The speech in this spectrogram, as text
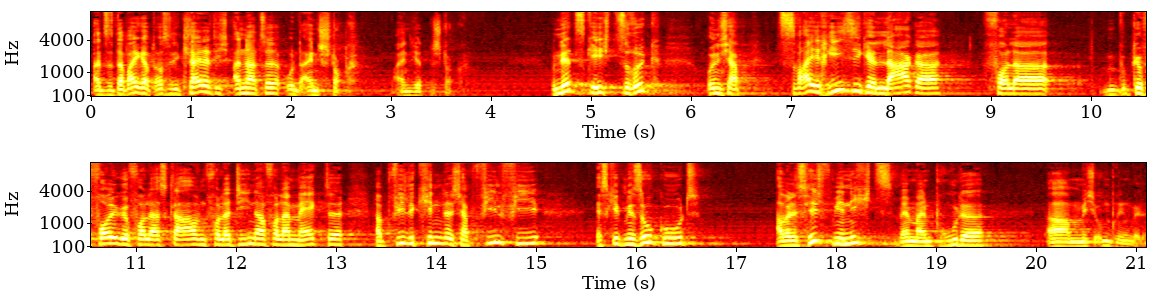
also dabei gehabt, außer die Kleider, die ich anhatte und einen Stock, einen Hirtenstock. Und jetzt gehe ich zurück und ich habe zwei riesige Lager voller Gefolge, voller Sklaven, voller Diener, voller Mägde, habe viele Kinder, ich habe viel Vieh. Es geht mir so gut, aber das hilft mir nichts, wenn mein Bruder äh, mich umbringen will.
